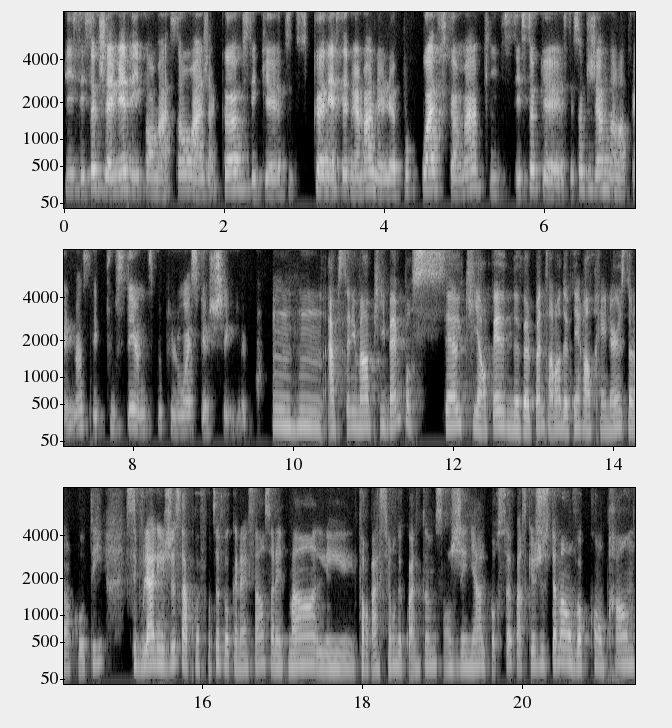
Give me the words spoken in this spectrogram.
Puis c'est ça que j'aimais des formations à Jacob, c'est que tu, connaissais vraiment le, pourquoi du comment. Puis c'est ça que c'est ça que j'aime dans l'entraînement, c'est pousser un petit peu plus loin ce que je sais. Mm-hmm, absolument. Puis même pour celles qui en fait ne veulent pas nécessairement devenir entraîneuses de leur côté, si vous voulez aller juste approfondir vos connaissances, honnêtement, les formations de Quantum sont géniales pour ça parce que justement, on va comprendre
